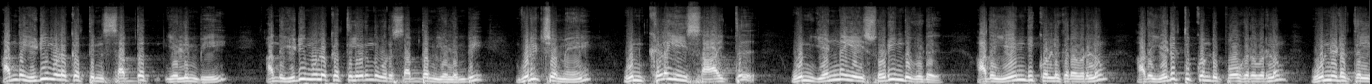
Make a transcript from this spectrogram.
அந்த இடி முழக்கத்தின் சப்தம் எழும்பி அந்த இடி முழக்கத்திலிருந்து ஒரு சப்தம் எழும்பி விருட்சமே உன் கிளையை சாய்த்து உன் எண்ணெயை சொரிந்து விடு. அதை ஏந்தி கொள்ளுகிறவர்களும் அதை எடுத்துக்கொண்டு போகிறவர்களும் உன்னிடத்தில்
